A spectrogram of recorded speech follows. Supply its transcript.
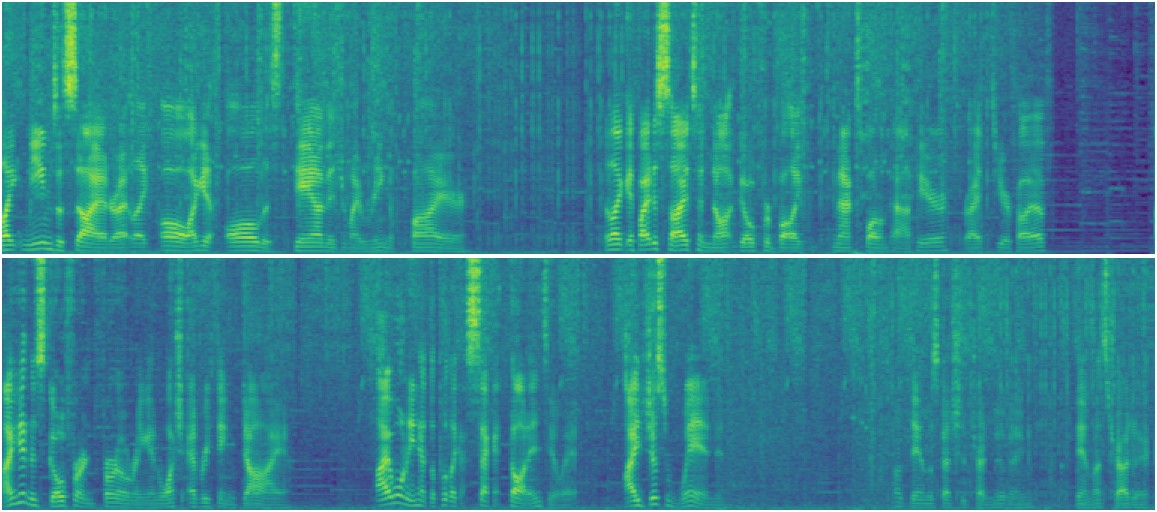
Like, memes aside, right? Like, oh, I get all this damage in my Ring of Fire. Like, if I decide to not go for, like, max bottom path here, right, tier 5, I can just go for Inferno Ring and watch everything die. I won't even have to put, like, a second thought into it. I just win. Oh, damn, this guy should have tried moving. Damn, that's tragic.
